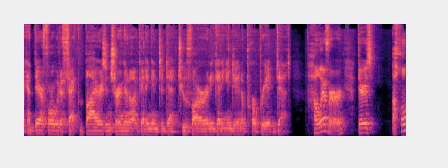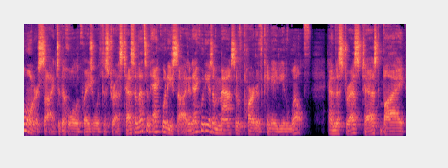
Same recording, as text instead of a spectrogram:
and therefore would affect buyers, ensuring they're not getting into debt too far or getting into inappropriate debt. However, there's a homeowner side to the whole equation with the stress test, and that's an equity side. And equity is a massive part of Canadian wealth. And the stress test, by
